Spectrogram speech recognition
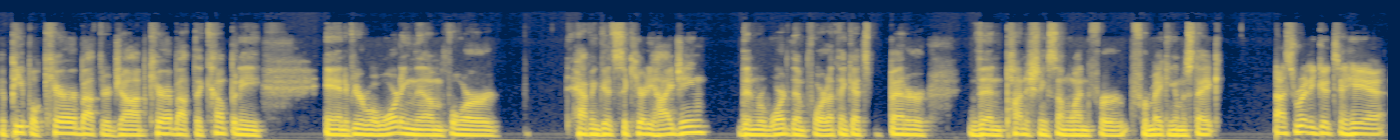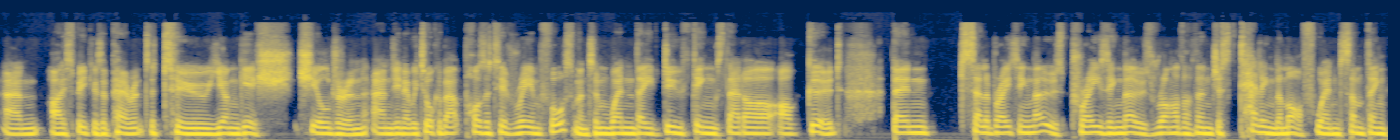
If people care about their job, care about the company, and if you're rewarding them for having good security hygiene, then reward them for it. I think that's better than punishing someone for for making a mistake. That's really good to hear. And I speak as a parent to two youngish children. And, you know, we talk about positive reinforcement. And when they do things that are, are good, then celebrating those, praising those, rather than just telling them off when something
